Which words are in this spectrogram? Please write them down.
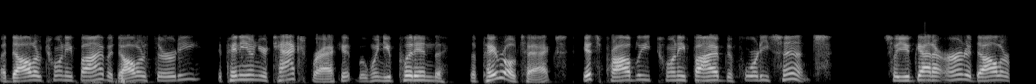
A dollar twenty-five, a dollar thirty, depending on your tax bracket. But when you put in the the payroll tax, it's probably 25 to 40 cents. So you've got to earn a dollar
